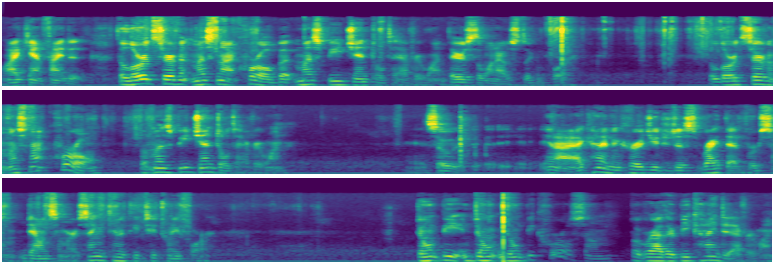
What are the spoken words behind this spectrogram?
Well, I can't find it. The Lord's servant must not quarrel, but must be gentle to everyone. There's the one I was looking for. The Lord's servant must not quarrel, but must be gentle to everyone. So, you know, I kind of encourage you to just write that verse down somewhere. 2 Timothy 2.24. Don't be, don't, don't be quarrelsome, but rather be kind to everyone.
